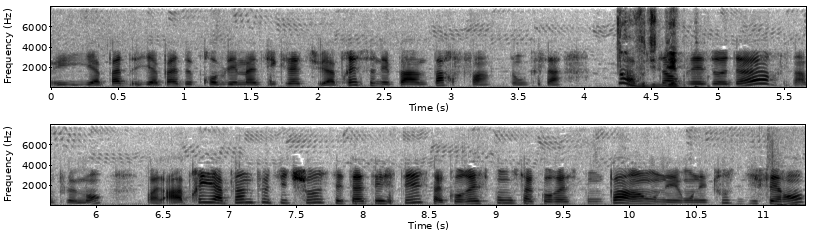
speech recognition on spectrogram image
il n'y a, pas de, a pas de problématique là-dessus. Après, ce n'est pas un parfum, donc ça non, vous dites les odeurs simplement. Voilà. Après, il y a plein de petites choses, c'est à tester, ça correspond ça correspond pas. Hein. On, est, on est tous différents.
